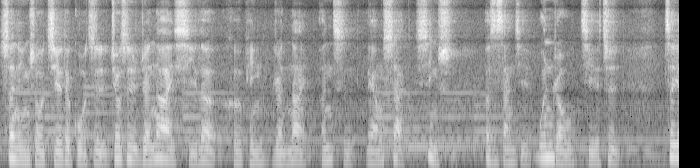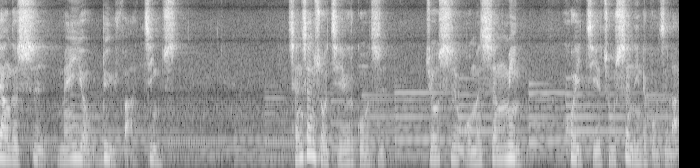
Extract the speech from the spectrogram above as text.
圣灵所结的果子，就是仁爱、喜乐、和平、忍耐、恩慈、良善、信实。二十三节，温柔、节制，这样的事没有律法禁止。成圣所结的果子，就是我们生命会结出圣灵的果子来。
